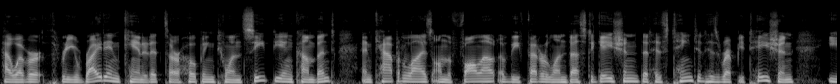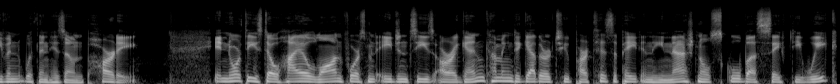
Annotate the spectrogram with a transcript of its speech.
However, three write in candidates are hoping to unseat the incumbent and capitalize on the fallout of the federal investigation that has tainted his reputation, even within his own party. In Northeast Ohio, law enforcement agencies are again coming together to participate in the National School Bus Safety Week.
